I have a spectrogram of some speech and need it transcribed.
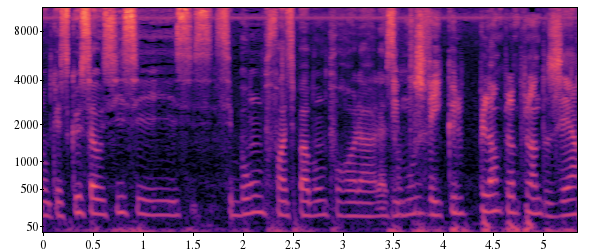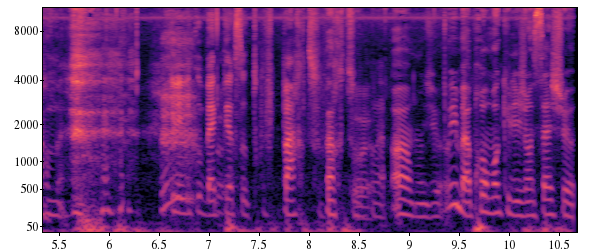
Donc est-ce que ça aussi c'est bon, enfin c'est pas bon pour la, la santé Les mouches véhiculent plein plein plein de germes. les hélicobactères se trouvent partout. Partout. Ah mon dieu. Oui, mais après au moins que les gens sachent euh,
